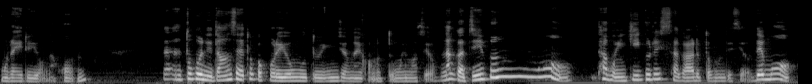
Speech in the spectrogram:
もらえるような本。特に男性とかこれ読むといいんじゃないかなって思いますよ。なんか自分も多分息苦しさがあると思うんですよ。でも、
